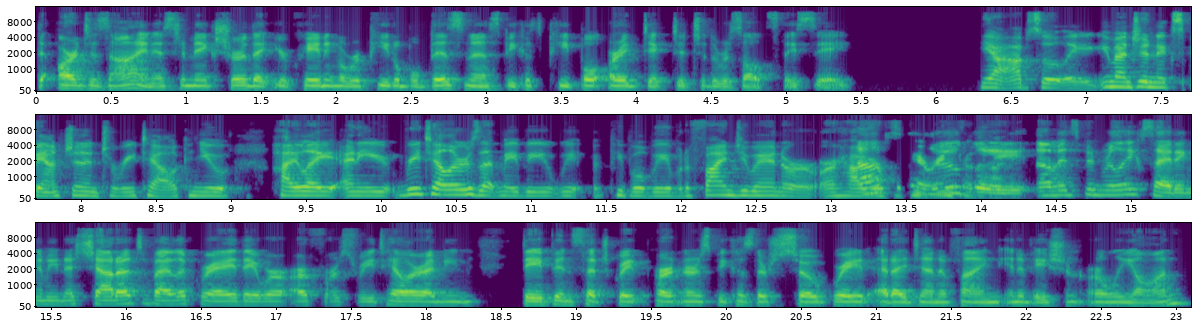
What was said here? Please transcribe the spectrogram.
the, our design is to make sure that you're creating a repeatable business because people are addicted to the results they see. Yeah, absolutely. You mentioned expansion into retail. Can you highlight any retailers that maybe we, people will be able to find you in or, or how absolutely. you're preparing for that? Um, it's been really exciting. I mean, a shout out to Violet Grey. They were our first retailer. I mean, they've been such great partners because they're so great at identifying innovation early on.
